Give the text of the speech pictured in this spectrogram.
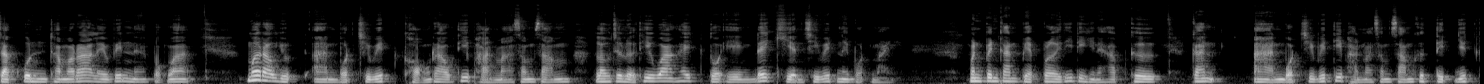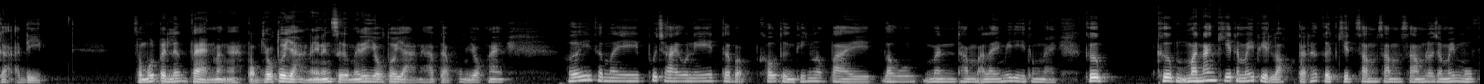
จากคุณธรรมราเลวินนะบอกว่าเมื่อเราหยุดอ่านบทชีวิตของเราที่ผ่านมาซ้ำๆ เราจะเหลือที่ว่างให้ตัวเองได้เขียนชีวิตในบทใหม่ มันเป็นการเปรียบเปรยที่ดีนะครับ คือการอ่านบทชีวิตที่ผ่านมาซ้ำๆคือติดยึดกับอดีต สมมุติเป็นเรื่องแฟนบ้างอะผมยกตัวอย่างในหนังสือไม่ได้ยกตัวอย่างนะครับ แต่ผมยกให้ เฮ้ยทำไมผู้ชายคนนี้แต่แบบเขาถึงทิ้งเราไป เรามันทำอะไรไม่ดีตรงไหน คือคือมานั่งคิดไม่ผิดหรอก แต่ถ้าเกิดคิดซ้ำๆๆเราจะไม่ move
